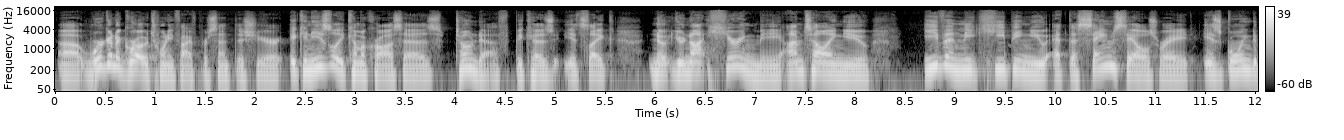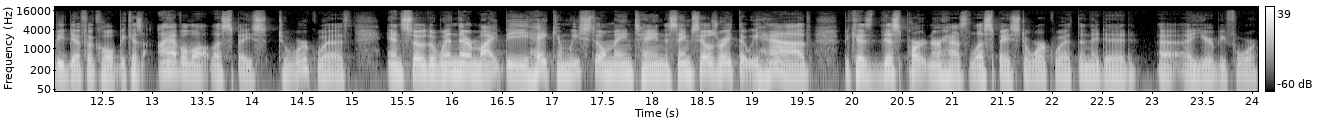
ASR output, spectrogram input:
Uh, we're going to grow 25% this year. It can easily come across as tone deaf because it's like, no, you're not hearing me. I'm telling you, even me keeping you at the same sales rate is going to be difficult because I have a lot less space to work with. And so the when there might be, hey, can we still maintain the same sales rate that we have because this partner has less space to work with than they did a, a year before.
